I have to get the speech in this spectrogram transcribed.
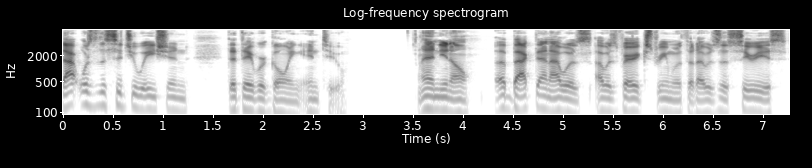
That was the situation that they were going into. And, you know, uh, back then I was I was very extreme with it. I was a serious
